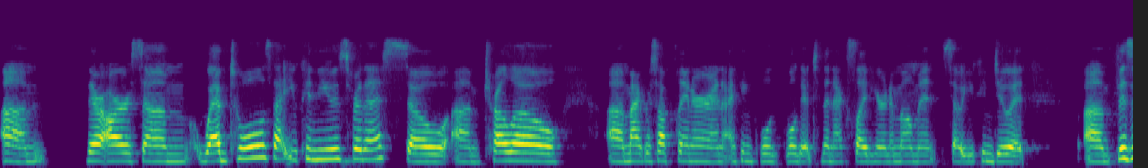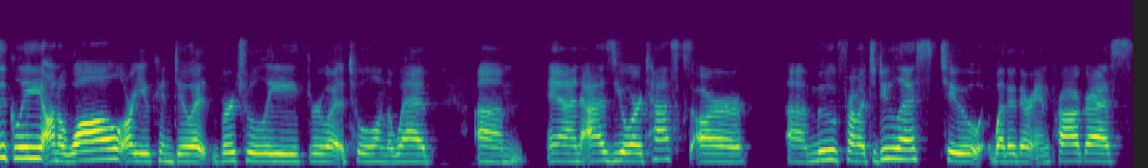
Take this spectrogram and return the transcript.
Um, there are some web tools that you can use for this. So um, Trello, uh, Microsoft Planner, and I think we'll, we'll get to the next slide here in a moment. So you can do it um, physically on a wall, or you can do it virtually through a tool on the web. Um, and as your tasks are uh, moved from a to-do list to whether they're in progress,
